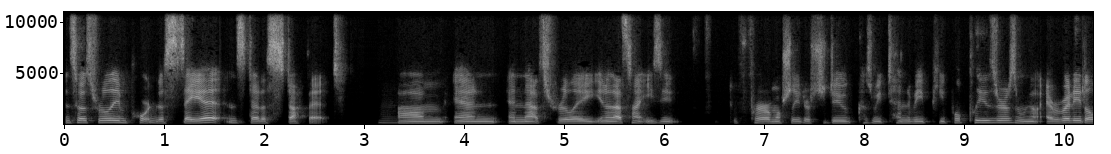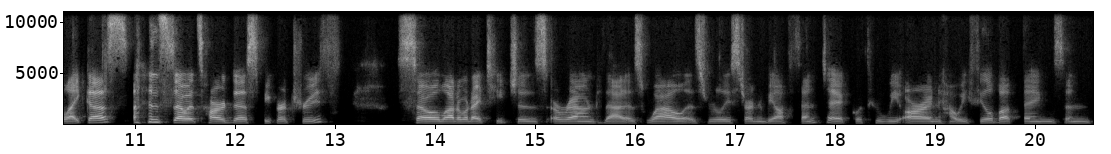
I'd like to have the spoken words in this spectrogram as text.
And so it's really important to say it instead of stuff it. Mm. Um, and and that's really, you know, that's not easy for emotional leaders to do because we tend to be people pleasers and we want everybody to like us. and so it's hard to speak our truth. So a lot of what I teach is around that as well, is really starting to be authentic with who we are and how we feel about things. And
